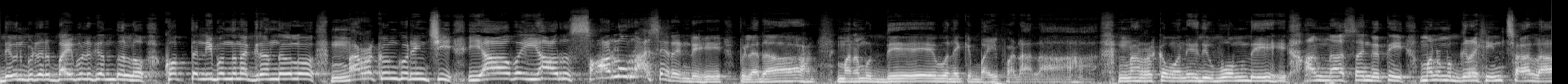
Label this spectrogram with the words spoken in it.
దేవుని బిడ్డలు బైబిల్ గ్రంథంలో కొత్త నిబంధన గ్రంథంలో నరకం గురించి యాభై ఆరు సార్లు రాశారండి. పిల్లరా మనము దేవునికి భయపడాలా? నరకం అనేది ఉంది. ఉన్న సంగతి మనము గ్రహించాలా?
